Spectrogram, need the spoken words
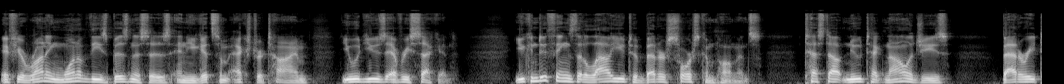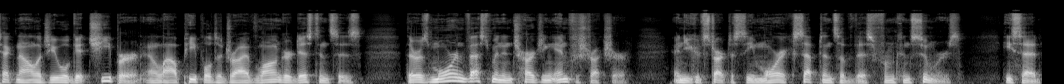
If you're running one of these businesses and you get some extra time, you would use every second. You can do things that allow you to better source components, test out new technologies, Battery technology will get cheaper and allow people to drive longer distances. There is more investment in charging infrastructure, and you could start to see more acceptance of this from consumers. He said,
